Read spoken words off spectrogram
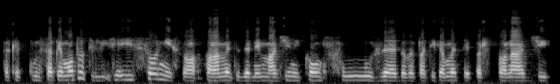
Perché come sappiamo tutti i sogni sono solamente delle immagini confuse dove praticamente i personaggi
